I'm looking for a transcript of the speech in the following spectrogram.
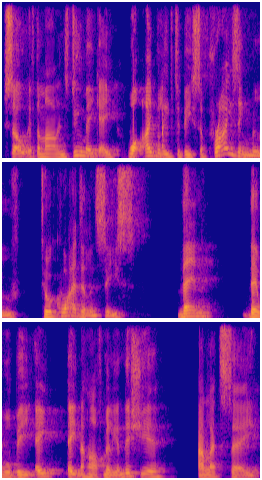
So if the Marlins do make a what I believe to be surprising move to acquire Dylan Cease, then there will be eight, eight and a half million this year, and let's say,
